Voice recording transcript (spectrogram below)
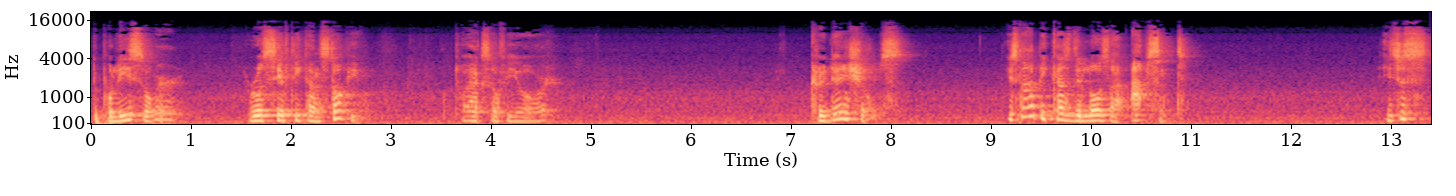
the police or road safety can stop you to ask of your credentials. It's not because the laws are absent. It's just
